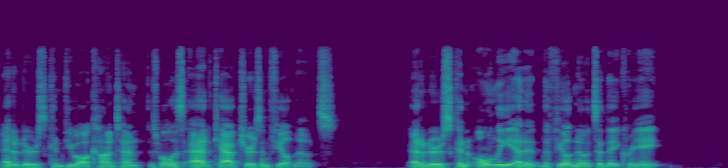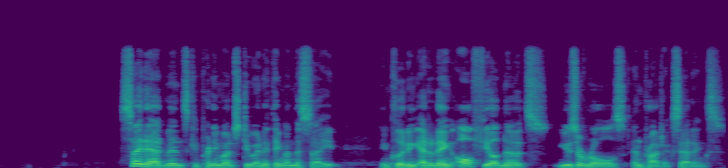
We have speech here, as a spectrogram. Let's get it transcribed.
Editors can view all content as well as add captures and field notes. Editors can only edit the field notes that they create. Site admins can pretty much do anything on the site including editing all field notes, user roles, and project settings.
